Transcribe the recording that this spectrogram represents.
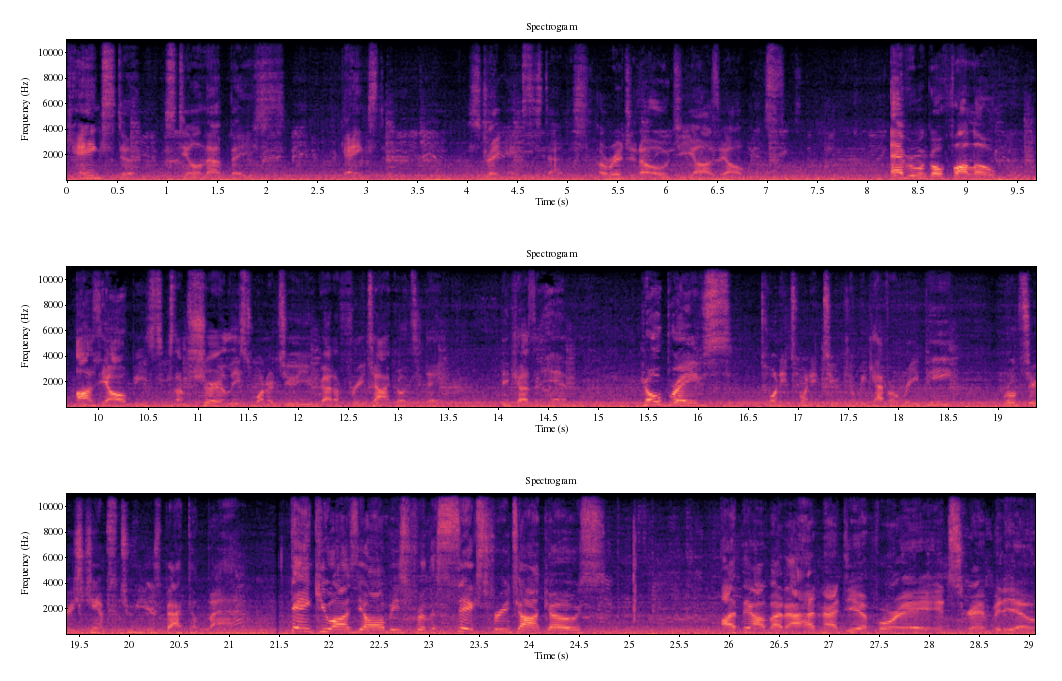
gangsta stealing that base. Gangsta. Straight gangsta status. Original OG Ozzie Albies. Everyone go follow Ozzie Albies because I'm sure at least one or two of you got a free taco today because of him. Go Braves. 2022. Can we have a repeat? World Series champs two years back to back? Thank you, Ozzie Albies, for the six free tacos. I think I'm about to, I had an idea for a Instagram video.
